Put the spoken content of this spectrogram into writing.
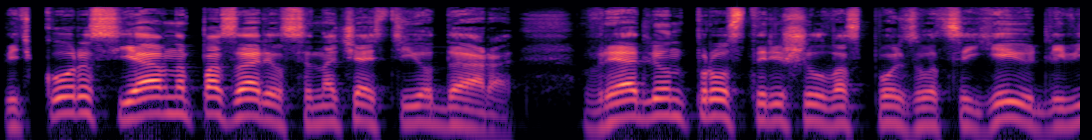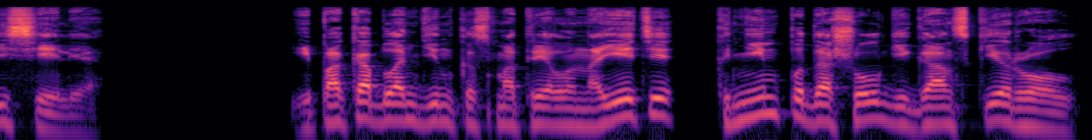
Ведь Корос явно позарился на часть ее дара. Вряд ли он просто решил воспользоваться ею для веселья. И пока блондинка смотрела на Йети, к ним подошел гигантский ролл.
